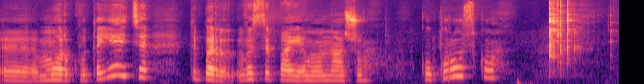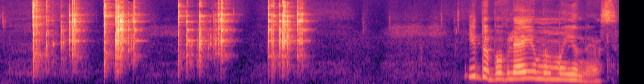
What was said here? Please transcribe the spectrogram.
Е, Моркву та яйця. Тепер висипаємо нашу кукурузку. І додаємо майонез.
